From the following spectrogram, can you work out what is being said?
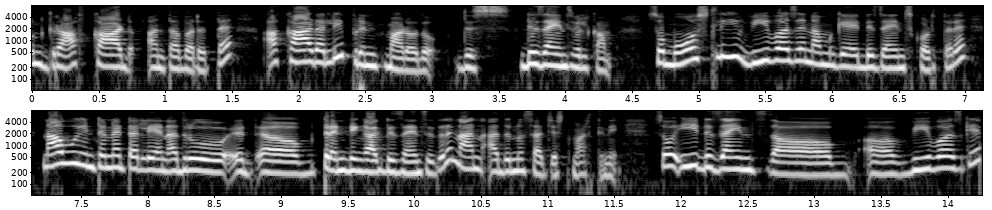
ಒಂದು ಗ್ರಾಫ್ ಕಾರ್ಡ್ ಅಂತ ಬರುತ್ತೆ. ಆ ಕಾರ್ಡಲ್ಲಿ ಪ್ರಿಂಟ್ ಮಾಡೋದು. This designs will come so mostly ವೀವರ್ಸೇ ನಮಗೆ ಡಿಸೈನ್ಸ್ ಕೊಡ್ತಾರೆ. ನಾವು ಇಂಟರ್ನೆಟ್ಟಲ್ಲಿ ಏನಾದರೂ ಟ್ರೆಂಡಿಂಗ್ ಆಗಿ ಡಿಸೈನ್ಸ್ ಇದ್ದರೆ ನಾನು ಅದನ್ನು ಸಜೆಸ್ಟ್ ಮಾಡ್ತೀನಿ. ಸೊ ಈ ಡಿಸೈನ್ಸ್ ವೀವರ್ಸ್ಗೆ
